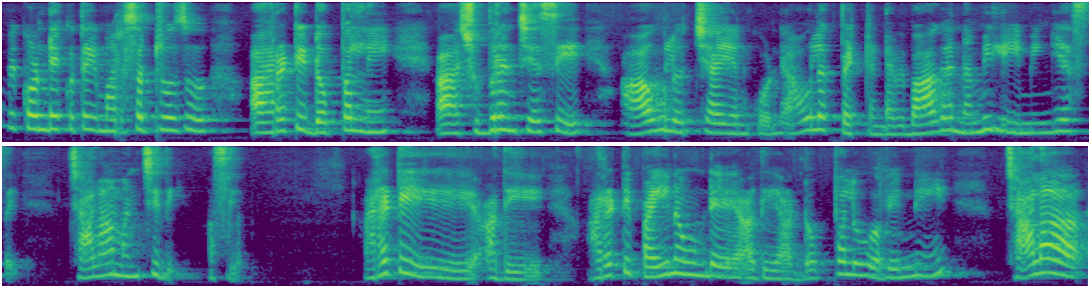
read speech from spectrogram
అవి కొండెక్కుతాయి. మరుసటి రోజు ఆ అరటి డొప్పల్ని ఆ శుభ్రం చేసి ఆవులు వచ్చాయి అనుకోండి ఆవులకు పెట్టండి. అవి బాగా నమిలి మింగేస్తాయి. చాలా మంచిది అసలు. అరటి అది అరటి పైన ఉండే అది ఆ డొప్పలు అవన్నీ చాలా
